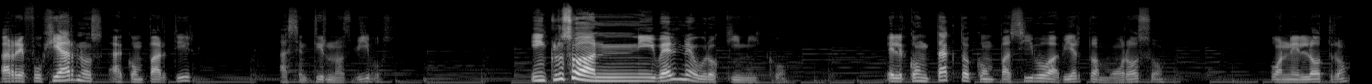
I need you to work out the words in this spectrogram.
a refugiarnos, a compartir, a sentirnos vivos. Incluso a nivel neuroquímico, el contacto compasivo, abierto, amoroso con el otro,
